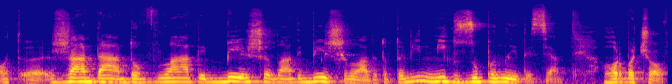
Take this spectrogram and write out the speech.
От е, жада до влади, більше влади, більше влади. Тобто він міг зупинитися. Горбачов.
